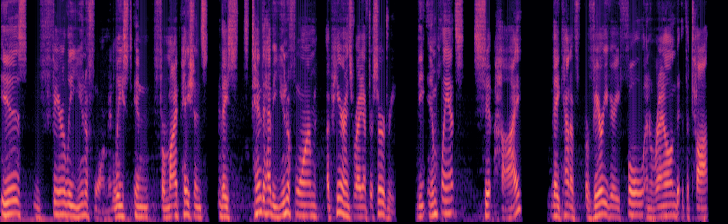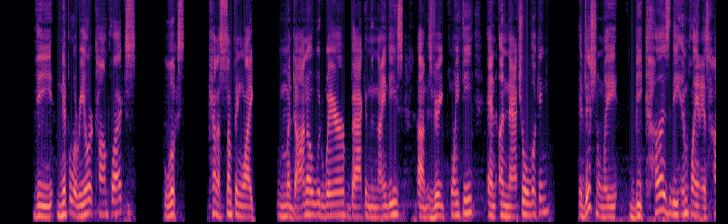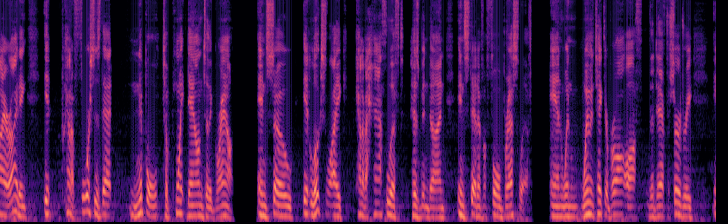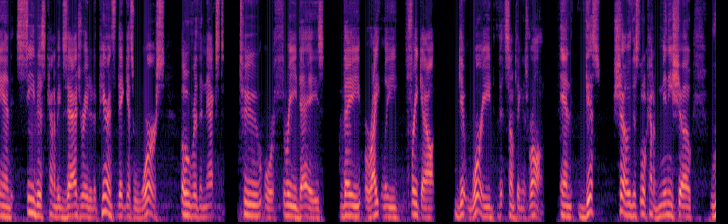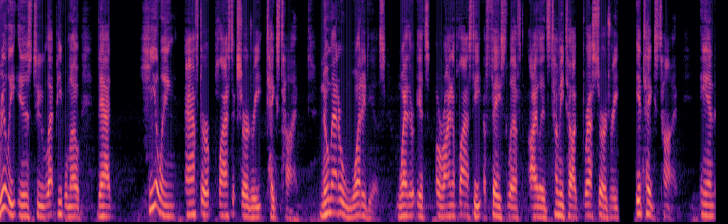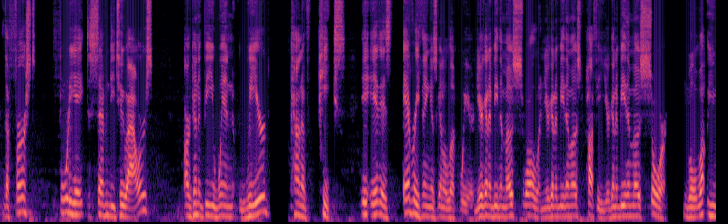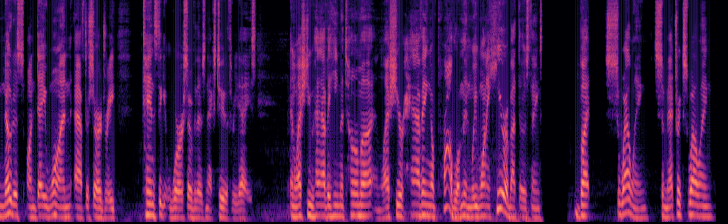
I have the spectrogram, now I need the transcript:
is fairly uniform. At least in for my patients, they tend to have a uniform appearance right after surgery. The implants sit high. They kind of are very, very full and round at the top. The nipple areolar complex looks kind of something like Madonna would wear back in the 90s um, is very pointy and unnatural looking. Additionally, because the implant is high riding, it kind of forces that nipple to point down to the ground. And so it looks like kind of a half lift has been done instead of a full breast lift. And when women take their bra off the day after surgery and see this kind of exaggerated appearance that gets worse over the next two or three days, they rightly freak out, get worried that something is wrong. And this show, this little kind of mini show, really is to let people know that healing after plastic surgery takes time, no matter what it is, whether it's a rhinoplasty, a facelift, eyelids, tummy tuck, breast surgery, it takes time. And the first 48 to 72 hours are going to be when weird kind of peaks. it, it is everything is going to look weird. You're going to be the most swollen. You're going to be the most puffy. You're going to be the most sore. Well, what you notice on day one after surgery tends to get worse over those next two to three days. Unless you have a hematoma, unless you're having a problem, and we want to hear about those things. But swelling, symmetric swelling,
